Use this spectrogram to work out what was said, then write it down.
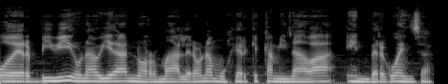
poder vivir una vida normal, era una mujer que caminaba en vergüenza.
